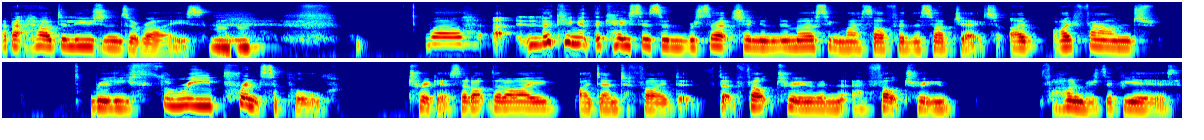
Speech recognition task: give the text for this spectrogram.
About how delusions arise. Mm-hmm. Well, uh, looking at the cases and researching and immersing myself in the subject, I, I found really three principal triggers that, that I identified that, that felt true and have felt true for hundreds of years.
